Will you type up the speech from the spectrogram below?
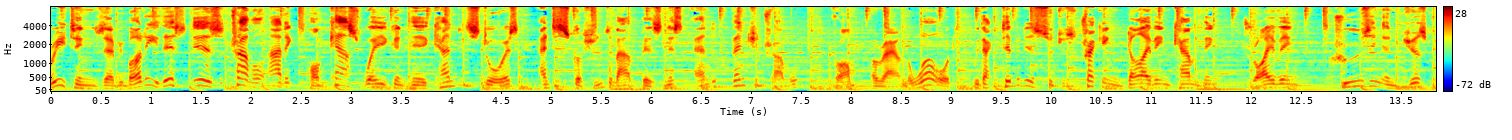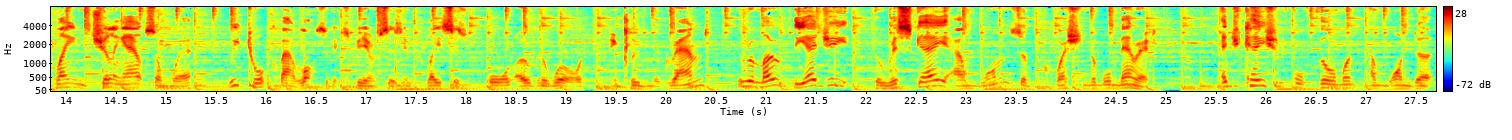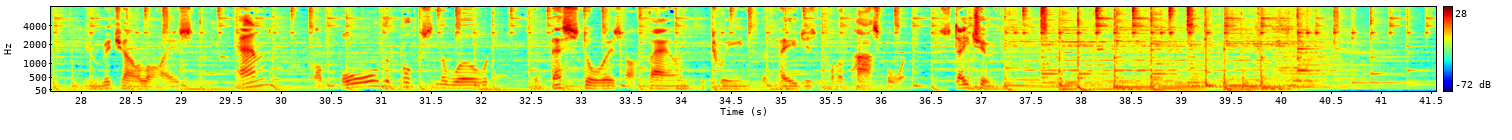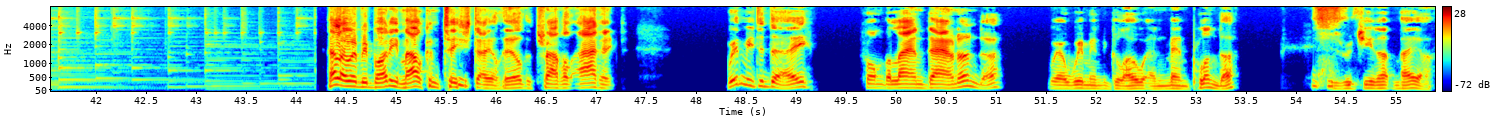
Greetings, everybody. This is a Travel Addict podcast where you can hear candid stories and discussions about business and adventure travel from around the world, with activities such as trekking, diving, camping, driving, cruising, and just plain chilling out somewhere. We talk about lots of experiences in places all over the world, including the grand, the remote, the edgy, the risque, and ones of questionable merit. Education, fulfillment, and wonder enrich our lives. And of all the books in the world, the best stories are found between the pages of a passport. Stay tuned. Hello, everybody. Malcolm Teasdale here, the travel addict. With me today from the land down under, where women glow and men plunder, is Regina Mayer.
